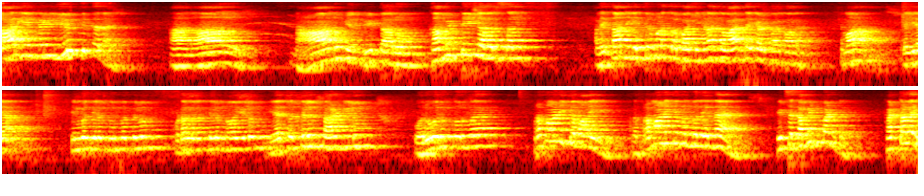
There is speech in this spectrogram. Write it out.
காரியங்கள் இருக்கின்றன. ஆனால் நானும் என் வீட்டாரும் கமிட்டிங் அவர் செல்ஃப் அதைத்தான் நீங்க திருமணத்துல பார்த்தீங்கன்னா அந்த வார்த்தைகள் பார்ப்பாங்க. ஏமா ஐயா இன்பத்திலும் துன்பத்திலும் உடல்நலத்திலும் நோயிலும் ஏற்றத்திலும் தாழ்விலும் ஒருவருக்கொருவர் பிரமாணிக்கமாய். அந்த பிரமாணிக்கம் என்பது என்ன? இட்ஸ் அ கமிட்மெண்ட் கட்டளை.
